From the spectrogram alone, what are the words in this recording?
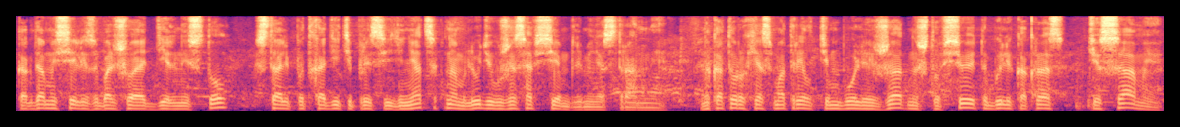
Когда мы сели за большой отдельный стол – стали подходить и присоединяться к нам люди уже совсем для меня странные, на которых я смотрел тем более жадно, что все это были как раз те самые,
